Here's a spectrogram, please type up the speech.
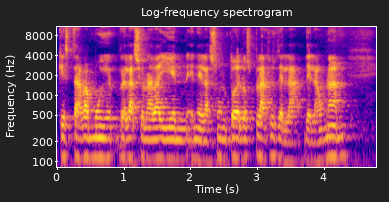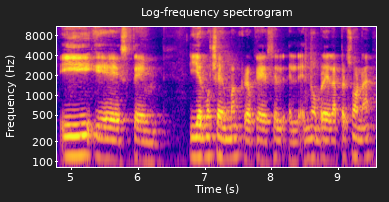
que estaba muy relacionada ahí en, en, el asunto de los plagios de la, de la UNAM. Y este, Guillermo Sherman, creo que es el, el, nombre de la persona,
